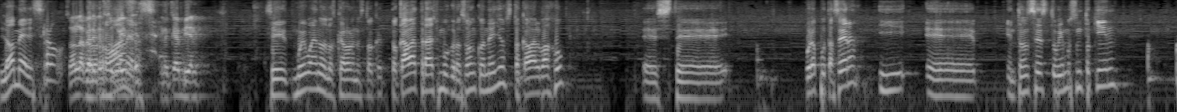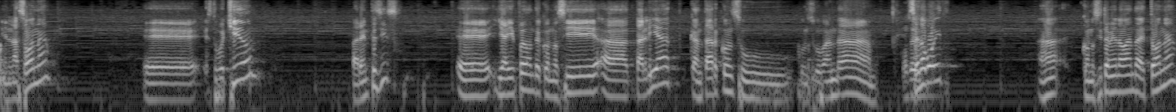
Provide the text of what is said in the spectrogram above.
Lomels. Ru- Son la verga. Roamers. Me caen bien. Sí, muy buenos los cabrones. Toca- tocaba trash mugrosón con ellos, tocaba el bajo. Este. Pura putacera. Y eh, entonces tuvimos un toquín en la zona. Eh, estuvo chido. Paréntesis. Eh, y ahí fue donde conocí a Thalía cantar con su, con su banda. Ajá. Conocí también la banda de Tona,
